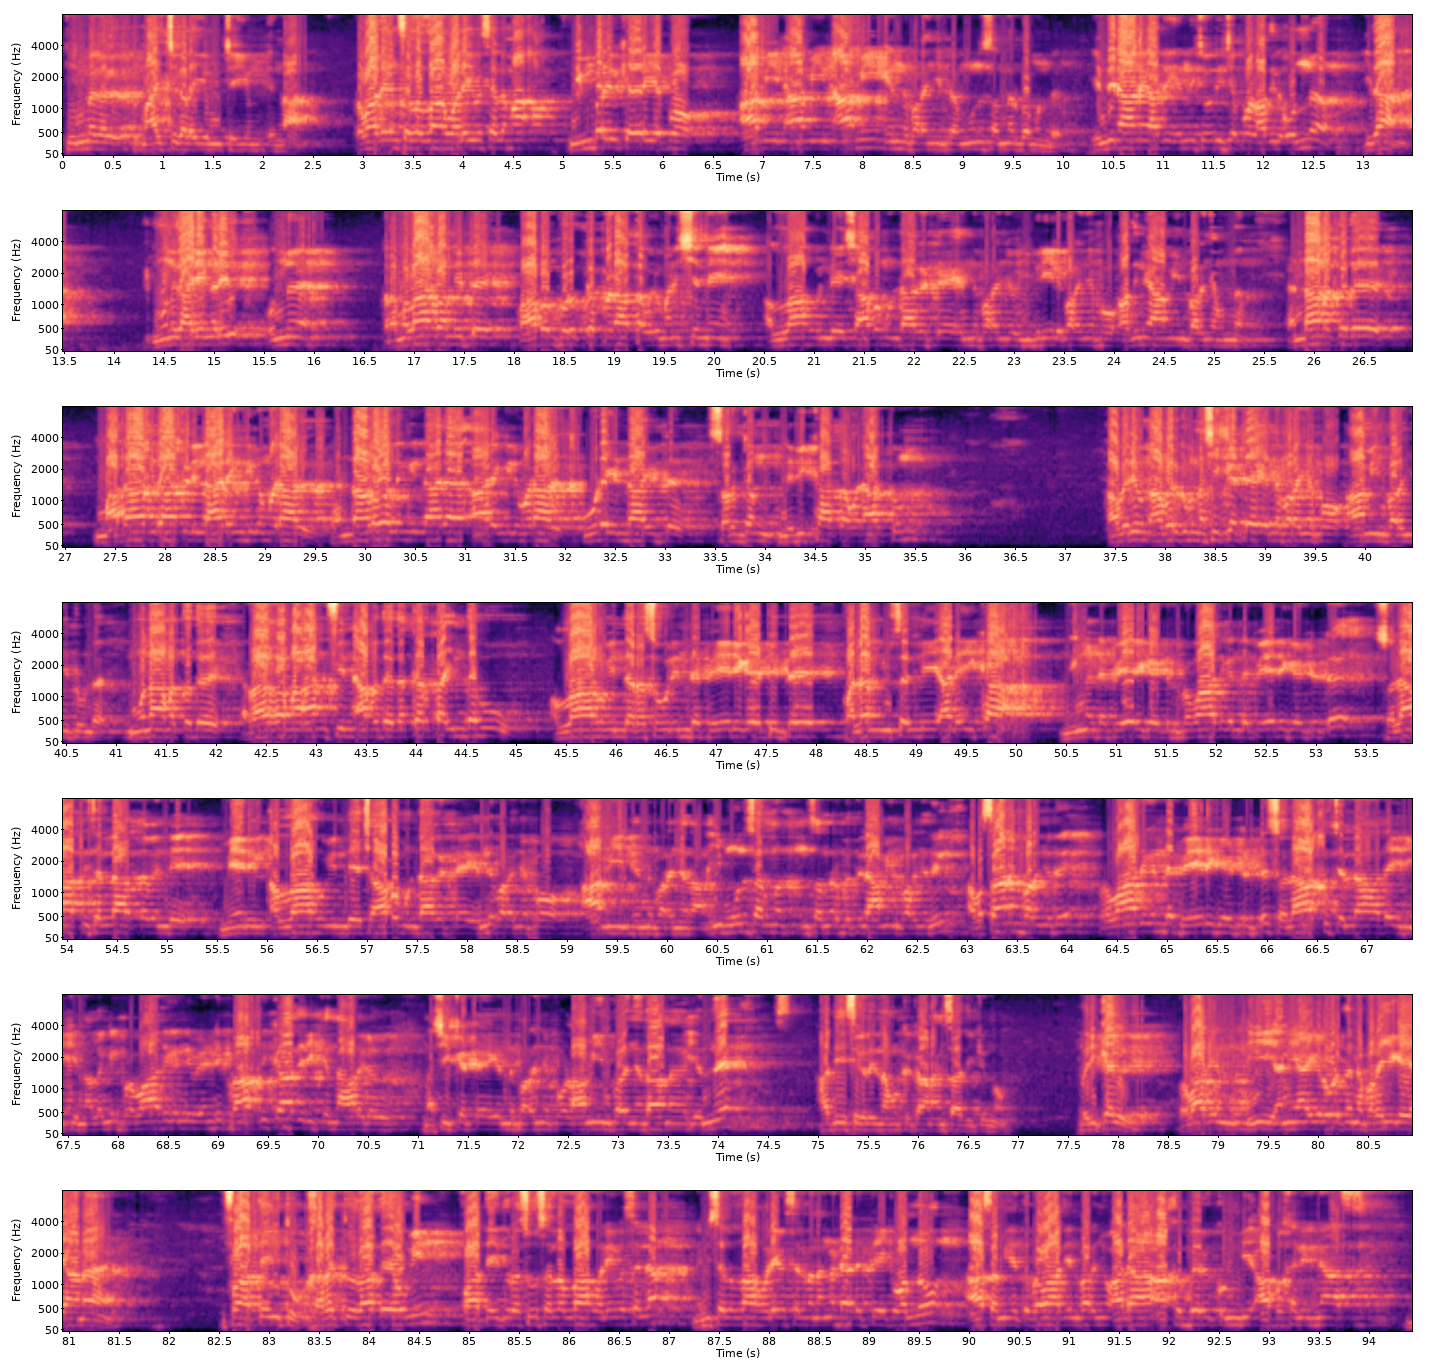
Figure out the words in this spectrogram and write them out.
തിന്മകൾ മായ്ച്ചു കളയും ചെയ്യും എന്നാണ്. പ്രവാചകൻ സല്ലാഹു അലൈഹി വസല്ലമ മിമ്പറിൽ കയറിയപ്പോ ആമീൻ ആമീൻ ആമീൻ എന്ന് പറഞ്ഞിട്ട് മൂന്ന് സന്ദർഭമുണ്ട്. എന്തിനാണ് അത് എന്ന് ചോദിച്ചപ്പോൾ അതിൽ ഒന്ന് ഇതാണ്. മൂന്ന് കാര്യങ്ങളിൽ ഒന്ന് റമദാൻ വന്നിട്ട് പാപം പൊറുക്കപ്പെടാത്ത ഒരു മനുഷ്യനെ അള്ളാഹുവിന്റെ ശാപമുണ്ടാകട്ടെ എന്ന് പറഞ്ഞ ഇബ്രിയിൽ പറഞ്ഞപ്പോ അതിന് ആമീൻ പറഞ്ഞ ഒന്ന്. രണ്ടാമത്തത് മാതാപിതാക്കളിൽ ആരെങ്കിലും ഒരാൾ രണ്ടാളോ അല്ലെങ്കിൽ ആരെങ്കിലും ഒരാൾ കൂടെ ഉണ്ടായിട്ട് സ്വർഗം ലഭിക്കാത്ത ഒരാൾക്കും അവരും അവർക്കും നശിക്കട്ടെ എന്ന് പറഞ്ഞപ്പോ ആമീൻ പറഞ്ഞിട്ടുണ്ട്. മൂന്നാമത്തത് അള്ളാഹുവിന്റെ റസൂലിന്റെ പേര് കേട്ടിട്ട് ഫലം യുസല്ലി അലൈക്ക നിങ്ങളുടെ പേര് കേട്ടിട്ട് പ്രവാചകന്റെ പേര് കേട്ടിട്ട് സ്വലാത്ത് ചെല്ലാത്തവന്റെ മേലിൽ അള്ളാഹുവിന്റെ ശാപമുണ്ടാകട്ടെ എന്ന് പറഞ്ഞപ്പോ ആമീൻ എന്ന് പറഞ്ഞതാണ്. ഈ മൂന്ന് സന്ദർഭത്തിൽ ആമീൻ പറഞ്ഞതിൽ അവസാനം പറഞ്ഞത് പ്രവാചകന്റെ പേര് കേട്ടിട്ട് സ്വലാത്ത് ചെല്ലാതെ ഇരിക്കുന്ന അല്ലെങ്കിൽ പ്രവാചകന് വേണ്ടി പ്രാർത്ഥിക്കാതിരിക്കുന്ന ആളുകൾ നശിക്കട്ടെ എന്ന് പറഞ്ഞപ്പോൾ ആമീൻ പറഞ്ഞതാണ് എന്ന് ഹദീസുകളിൽ നമുക്ക് കാണാൻ സാധിക്കുന്നു. ഒരിക്കൽ പ്രവാചകൻ ഈ അനുയായികളോട് തന്നെ പറയുകയാണ് അലൈഹി നബി അലൈഹി ഞങ്ങളുടെ അടുത്തേക്ക് വന്നു. ആ സമയത്ത് പ്രവാചകൻ പറഞ്ഞു അലാ അഖ്ബറുക്കും ബി അബ്ഖലിൻ നാസ്.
